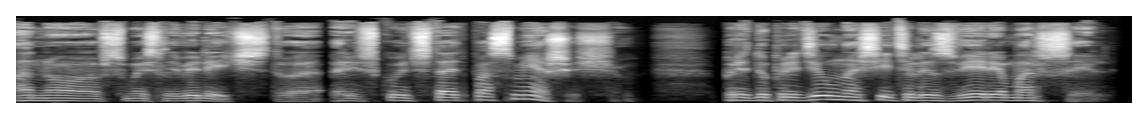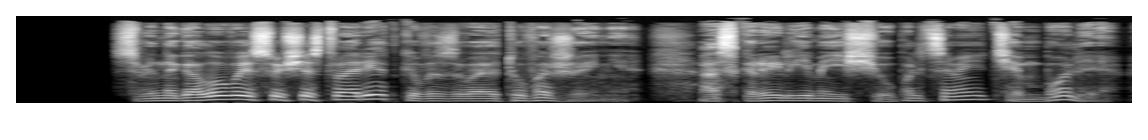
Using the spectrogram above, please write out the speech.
Оно, в смысле величества, рискует стать посмешищем, предупредил носителя зверя Марсель. Свиноголовые существа редко вызывают уважение, а с крыльями и щупальцами тем более.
